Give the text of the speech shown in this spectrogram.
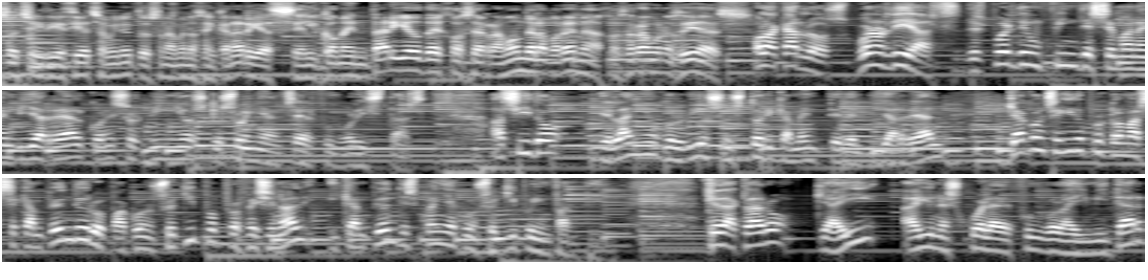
Las 8 y 18 minutos, una menos en Canarias. El comentario de José Ramón de la Morena. José Ramón, buenos días. Hola Carlos, buenos días. Después de un fin de semana en Villarreal con esos niños que sueñan ser futbolistas, ha sido el año glorioso históricamente del Villarreal, que ha conseguido proclamarse campeón de Europa con su equipo profesional y campeón de España con su equipo infantil. Queda claro que ahí hay una escuela de fútbol a imitar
